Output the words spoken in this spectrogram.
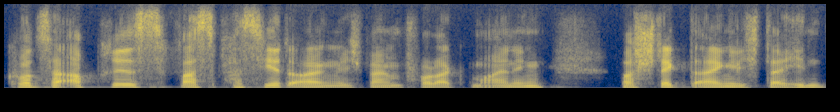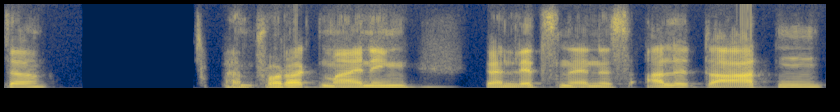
kurzer Abriss, was passiert eigentlich beim Product Mining? Was steckt eigentlich dahinter? Beim Product Mining werden letzten Endes alle Daten,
